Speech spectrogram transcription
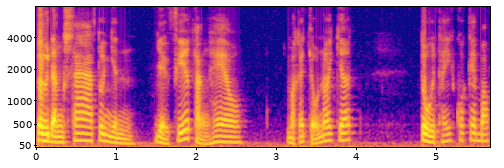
Từ đằng xa tôi nhìn về phía thằng heo, mà cái chỗ nó chết. Tôi thấy có cái bóng.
